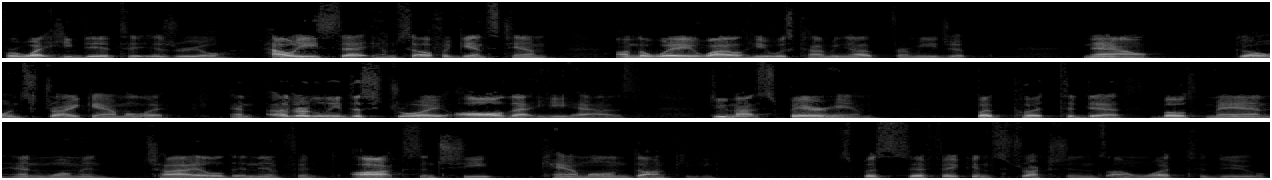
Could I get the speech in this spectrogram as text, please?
for what he did to Israel, how he set himself against him on the way while he was coming up from Egypt. Now, go and strike Amalek and utterly destroy all that he has. Do not spare him, but put to death both man and woman, child and infant, ox and sheep, camel and donkey. Specific instructions on what to do.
